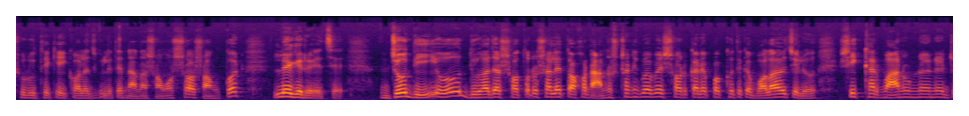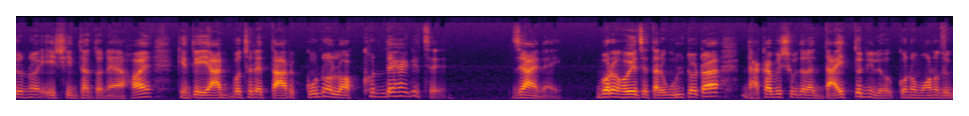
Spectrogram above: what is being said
শুরু থেকেই কলেজগুলিতে নানা সমস্যা ও সংকট লেগে রয়েছে। যদিও দু হাজার সতেরো সালে তখন আনুষ্ঠানিকভাবে সরকারের পক্ষ থেকে বলা হয়েছিল, শিক্ষার মান উন্নয়নের জন্য এই সিদ্ধান্ত নেওয়া হয়, কিন্তু এই আট বছরে তার কোনো লক্ষণ দেখা গেছে? যায় নাই। বরং হয়েছে তার উল্টোটা। ঢাকা বিশ্ববিদ্যালয়ের দায়িত্ব নিল কোনো মনোযোগ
